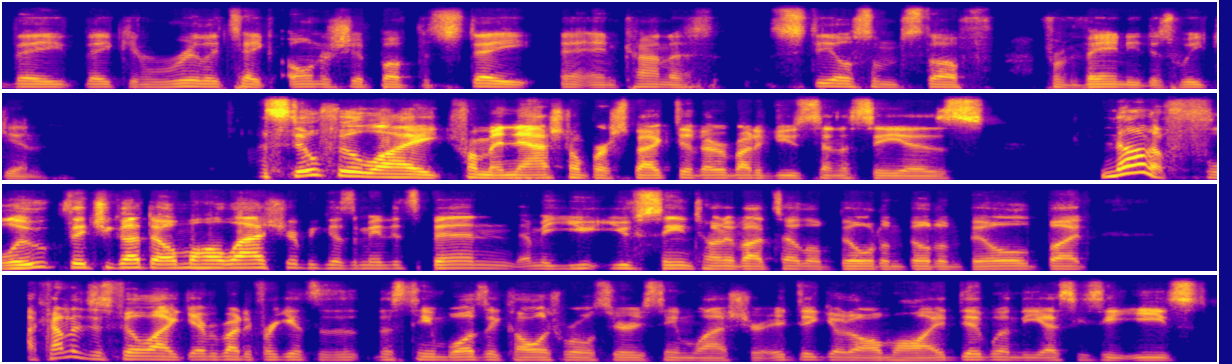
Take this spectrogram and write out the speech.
they they can really take ownership of the state and, and kind of steal some stuff from Vandy this weekend. I still feel like, from a national perspective, everybody views Tennessee as not a fluke that you got to Omaha last year because I mean it's been I mean you you've seen Tony Vitello build and build and build, but I kind of just feel like everybody forgets that this team was a College World Series team last year. It did go to Omaha. It did win the SEC East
